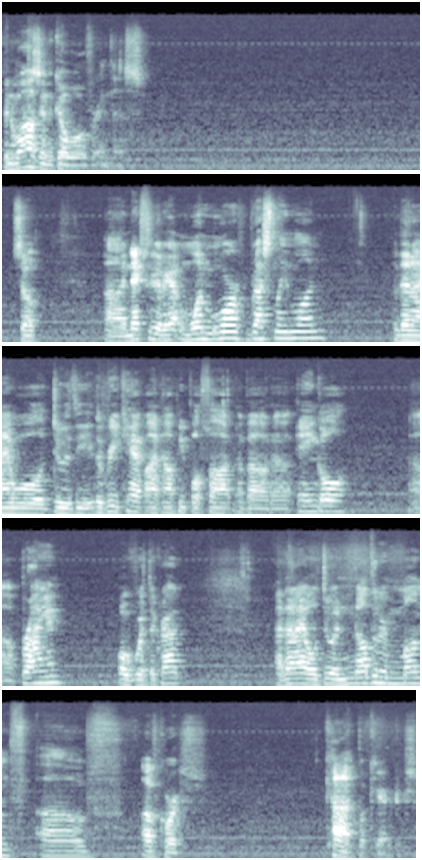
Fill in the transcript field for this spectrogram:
Benoit's going to go over in this. So, uh, next week I've got one more wrestling one. Then I will do the, the recap on how people thought about uh, Angle, uh, Bryan, over with the crowd. And then I will do another month of, of course, comic book characters.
